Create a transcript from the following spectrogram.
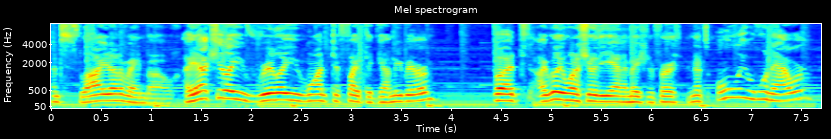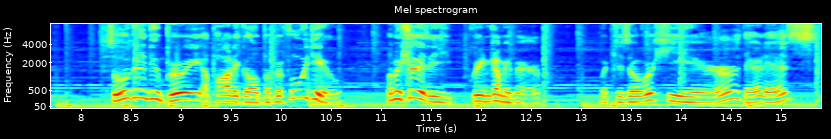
and slide on a rainbow. I actually really want to fight the gummy bear, but I really want to show the animation first, and that's only one hour. So we're going to do Brewery a Pot of Gold, but before we do, let me show you the green gummy bear, which is over here. There it is.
